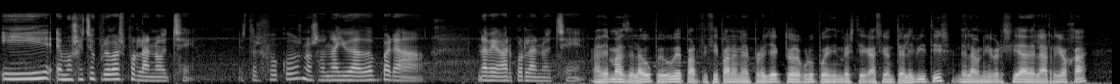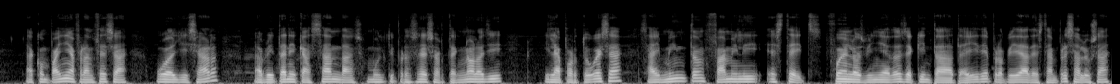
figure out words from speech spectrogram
y hemos hecho pruebas por la noche. Estos focos nos han ayudado para navegar por la noche. Además de la UPV participan en el proyecto el Grupo de Investigación Televitis de la Universidad de La Rioja, la compañía francesa WorldGisar, la británica Sundance Multiprocessor Technology y la portuguesa Symington Family Estates. Fue en los viñedos de Quinta de propiedad de esta empresa lusa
